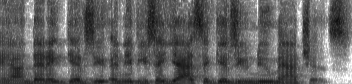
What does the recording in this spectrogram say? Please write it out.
and then it gives you, and if you say yes, it gives you new matches.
